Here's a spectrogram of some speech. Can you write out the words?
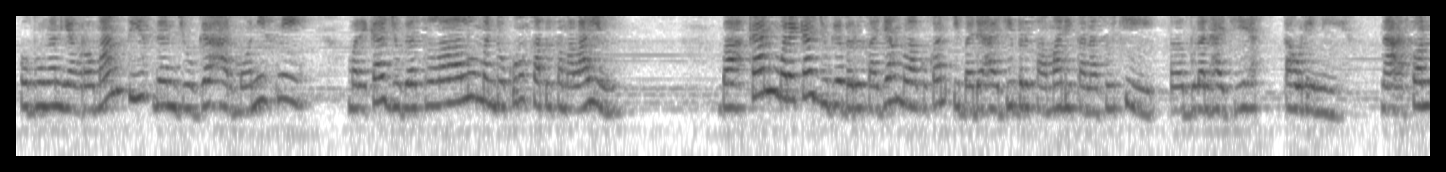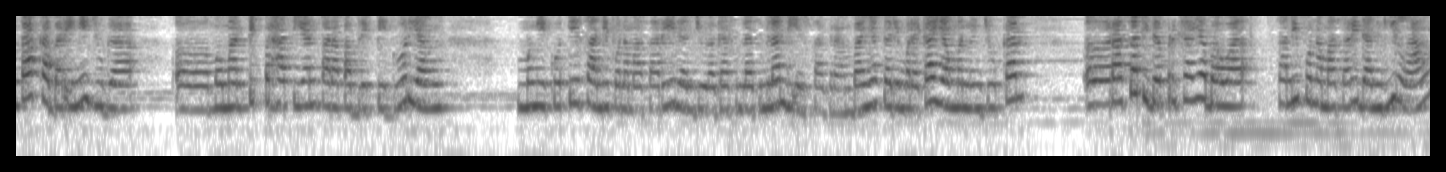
hubungan yang romantis dan juga harmonis nih mereka juga selalu mendukung satu sama lain. Bahkan mereka juga baru saja melakukan ibadah haji bersama di Tanah Suci e, bulan haji tahun ini. Nah, sontak kabar ini juga e, memantik perhatian para publik figur yang mengikuti Sandi Purnamasari dan Juragan 99 di Instagram. Banyak dari mereka yang menunjukkan e, rasa tidak percaya bahwa Sandi Purnamasari dan Gilang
